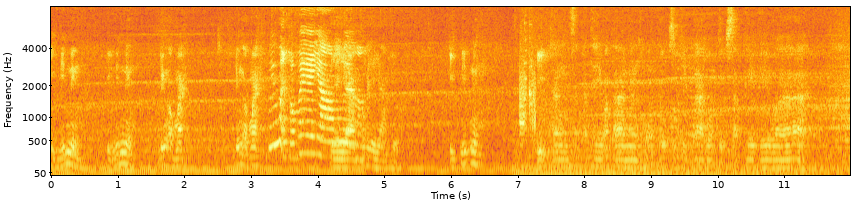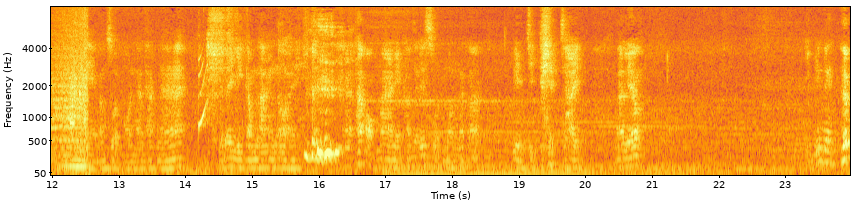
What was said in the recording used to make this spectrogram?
อีกนิดหนึ่งอีกนิดหนึ่งดึงออกมา ดึงออกมาไม่เหมือนเขาพยายามพเลยยายามอะเขาพยายามอยู่อีกนิดหนึ่งอีกทางสัพพเทวตานังโหตุสุขิตาโหตุสัพเพเทวาเนี่ยบางสวดมนต์นะทักนะ จะได้มีกำลังหน่อย ถ้าออกมาเนี่ยเขาจะได้สวดมนต์แล้วก็เปลี่ยนจิตเปลี่ยนใจมาเร็วอีกนิดนึงฮึบ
